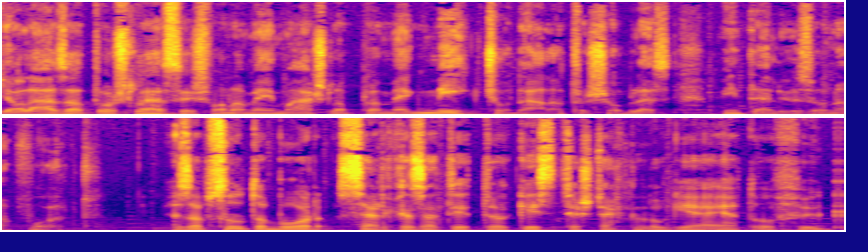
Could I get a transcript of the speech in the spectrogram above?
gyalázatos lesz, és van, amely másnapra meg még csodálatosabb lesz, mint előző nap volt. Ez abszolút a bor szerkezetétől, készítés technológiájától függ.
